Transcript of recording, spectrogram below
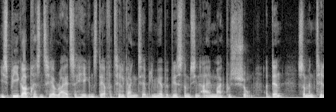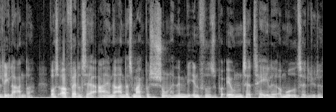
I Speak Up præsenterer Wright og Higgins derfor tilgangen til at blive mere bevidst om sin egen magtposition og den, som man tildeler andre. Vores opfattelse af egen og andres magtposition har nemlig indflydelse på evnen til at tale og modet til at lytte,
